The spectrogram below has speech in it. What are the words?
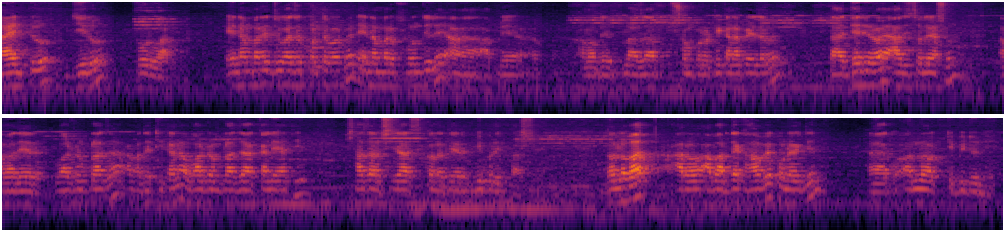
nine two zero four one এই নাম্বারে যোগাযোগ করতে পারবেন। এই নাম্বারে ফোন দিলে আপনি আমাদের প্লাজার সম্পূর্ণ ঠিকানা পেয়ে যাবেন। তাই দেরি নয় আজই চলে আসুন। আমাদের ওয়ালটন প্লাজা আমাদের ঠিকানা ওয়ালটন প্লাজা কালিহাতি শাহজাহান সিরাজ কলেজের বিপরীত পাশে। ধন্যবাদ আরও আবার দেখা হবে কোনো একদিন। অন্য একটি ভিডিও নিয়ে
